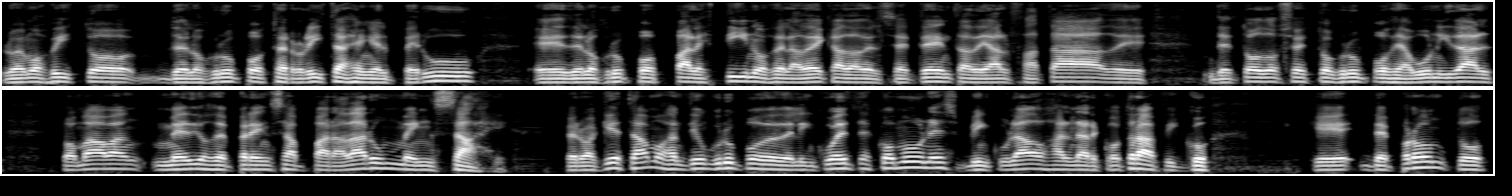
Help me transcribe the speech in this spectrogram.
lo hemos visto de los grupos terroristas en el Perú, eh, de los grupos palestinos de la década del 70, de Al-Fatah, de, de todos estos grupos de Abu Nidal. Tomaban medios de prensa para dar un mensaje pero aquí estamos ante un grupo de delincuentes comunes vinculados al narcotráfico que de pronto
